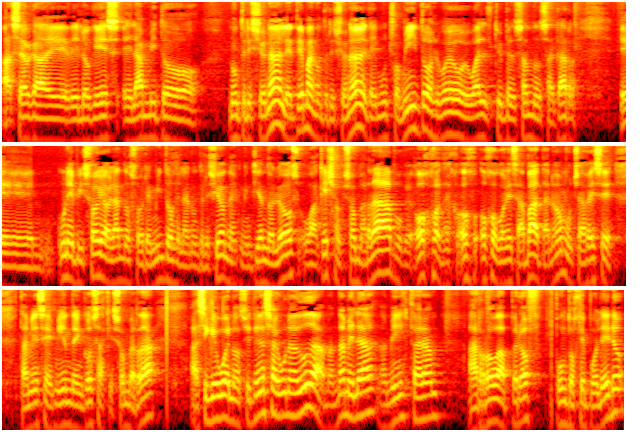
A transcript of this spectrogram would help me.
acerca de, lo que es el ámbito nutricional, el tema nutricional, que hay muchos mitos, luego igual estoy pensando en sacar un episodio hablando sobre mitos de la nutrición, desmintiéndolos, o aquellos que son verdad, porque ojo, ojo, con esa pata, ¿no? Muchas veces también se desmienten cosas que son verdad. Así que bueno, si tenés alguna duda, mandámela a mi Instagram, prof.gpolero.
